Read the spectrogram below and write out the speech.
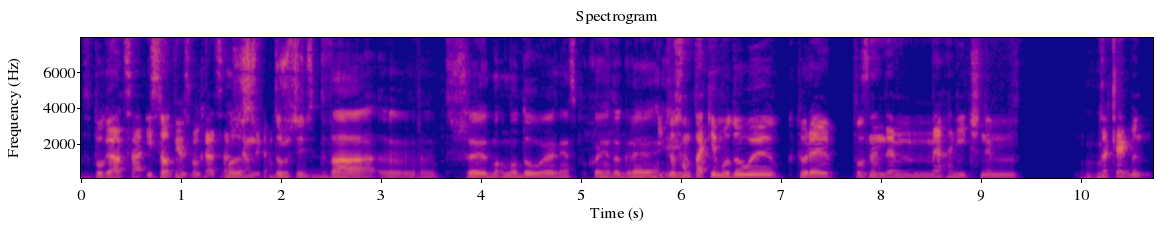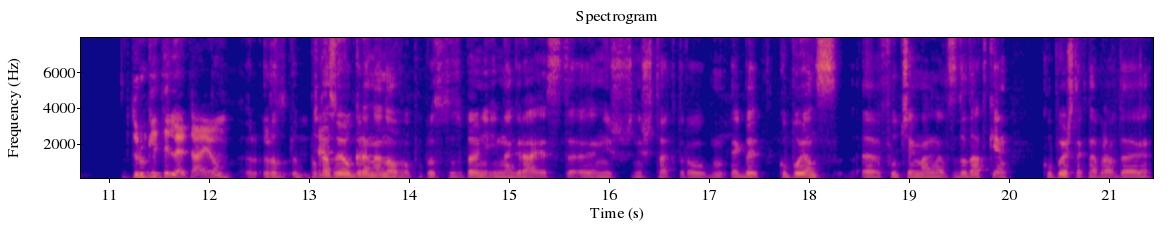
wzbogaca, istotnie wzbogaca Możesz dorzucić dwa, y, trzy mo- moduły nie, spokojnie do gry. I to są takie moduły, które pod względem mechanicznym Mhm. tak jakby drugie tyle dają. roz, pokazują grę na nowo, po prostu zupełnie inna gra jest e, niż, niż ta, którą jakby kupując e, Food Chain Magnate z dodatkiem, kupujesz tak naprawdę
